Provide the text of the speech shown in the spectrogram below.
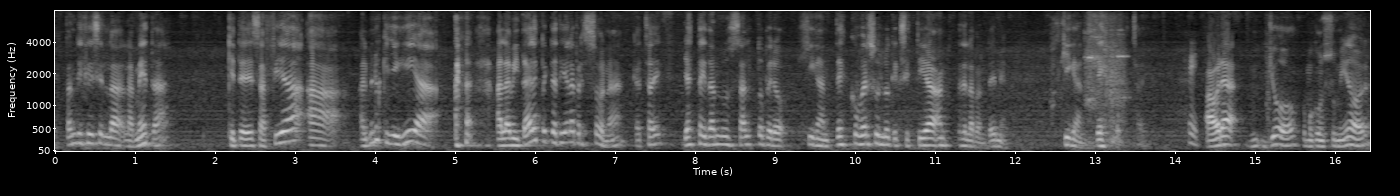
es tan difícil la, meta, que te desafía a, al menos que llegué a, a, la mitad de la expectativa de la persona, ¿cachai? Ya estáis dando un salto, pero gigantesco versus lo que existía antes de la pandemia. Gigantesco, ¿cachai? Ahora, yo como consumidor,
